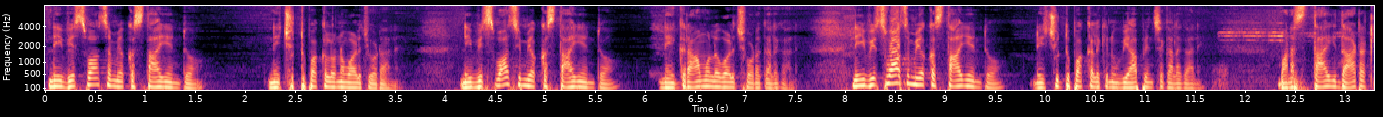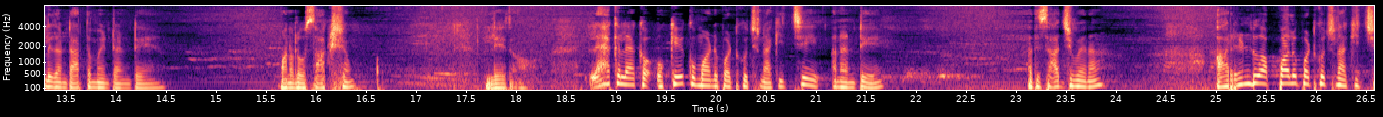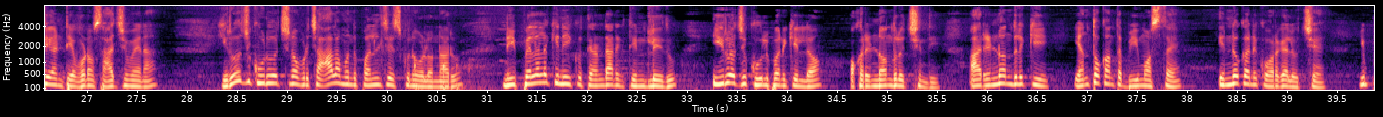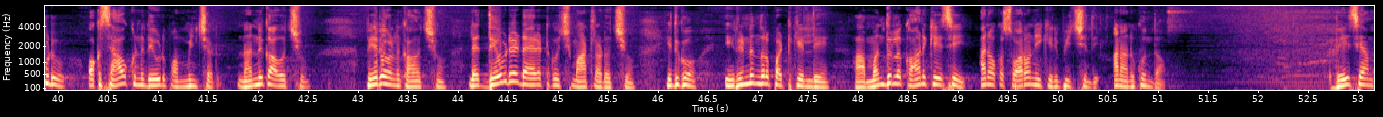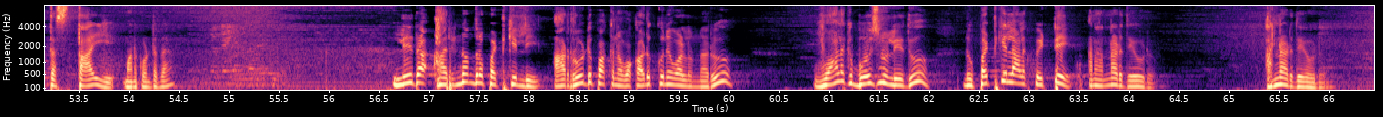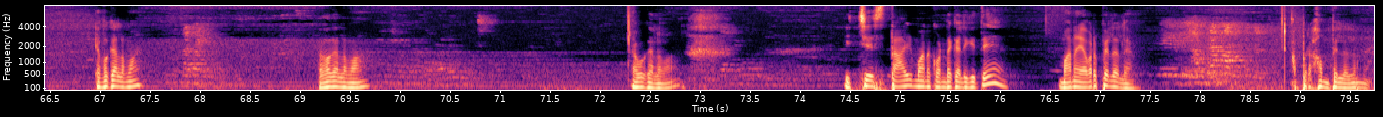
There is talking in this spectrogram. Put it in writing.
నీ విశ్వాసం యొక్క స్థాయి ఏంటో నీ చుట్టుపక్కల ఉన్న వాళ్ళు చూడాలి. నీ విశ్వాసం యొక్క స్థాయి ఏంటో నీ గ్రామంలో వాళ్ళు చూడగలగాలి. నీ విశ్వాసం యొక్క స్థాయి ఏంటో నీ చుట్టుపక్కలకి నువ్వు వ్యాపించగలగాలి. మన స్థాయి దాటట్లేదంటే అర్థం ఏంటంటే మనలో సాక్ష్యం లేదు. లేక లేక ఒకే కుమారుని పట్టుకొచ్చి నాకు ఇచ్చే అని అంటే అది సాధ్యమేనా? ఆ రెండు అప్పాలు పట్టుకొచ్చి నాకు ఇచ్చే అంటే ఇవ్వడం సాధ్యమేనా? ఈరోజు కూడి వచ్చినప్పుడు చాలామంది పనులు చేసుకునే వాళ్ళు ఉన్నారు. నీ పిల్లలకి నీకు తినడానికి తినలేదు ఈరోజు కూలి పనికి వెళ్ళావు ఒక రెండు వందలు వచ్చింది. ఆ రెండు వందలకి ఎంతో కొంత భీమా వస్తాయి. ఎన్నో కొన్ని కూరగాయలు వచ్చాయి. ఇప్పుడు ఒక సేవకుని దేవుడు పంపించాడు. నన్ను కావచ్చు వేరే వాళ్ళని కావచ్చు లేదా దేవుడే డైరెక్ట్గా వచ్చి మాట్లాడవచ్చు ఇదిగో ఈ రెండు వందలు పట్టుకెళ్ళి ఆ మందులో కానుకేసి అని ఒక స్వరం నీకు వినిపించింది అని అనుకుందాం. వేసే అంత స్థాయి మనకుంటుందా? లేదా ఆ రెండు వందలు పట్టుకెళ్ళి ఆ రోడ్డు పక్కన ఒక అడుక్కునే వాళ్ళు ఉన్నారు వాళ్ళకి భోజనం లేదు. నువ్వు పట్టుకెళ్ళి వాళ్ళకి పెట్టే అని అన్నాడు దేవుడు. అన్నాడు దేవుడు. ఇవ్వగలమా? ఇవ్వగలమా? ఇవ్వగలమా? ఇచ్చే స్థాయి మనకు ఉండగలిగితే మనం ఎవరి పిల్లలేం? అబ్రహం పిల్లలమే.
